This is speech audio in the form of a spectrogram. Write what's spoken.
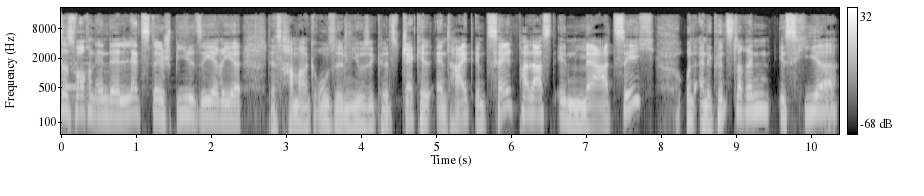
Dieses Wochenende letzte Spielserie des Hammergrusel-Musicals Jekyll and Hyde im Zeltpalast in Merzig. Und eine Künstlerin ist hier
